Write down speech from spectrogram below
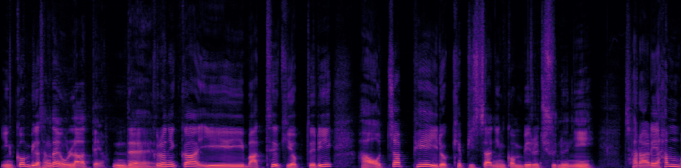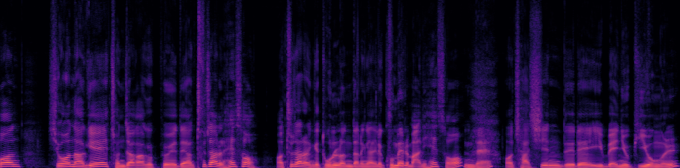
인건비가 상당히 올라갔대요. 네. 그러니까 이 마트 기업들이 아 어차피 이렇게 비싼 인건비를 주느니 차라리 한번 시원하게 전자가격표에 대한 투자를 해서 어, 투자라는 게 돈을 넣는다는 게 아니라 구매를 많이 해서 네. 어, 자신들의 이 메뉴 비용을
